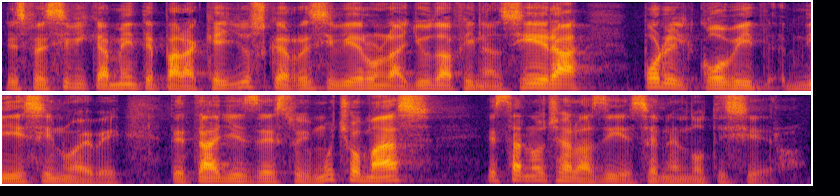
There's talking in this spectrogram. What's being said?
específicamente para aquellos que recibieron la ayuda financiera por el COVID-19. Detalles de esto y mucho más esta noche a las 10 en el noticiero.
